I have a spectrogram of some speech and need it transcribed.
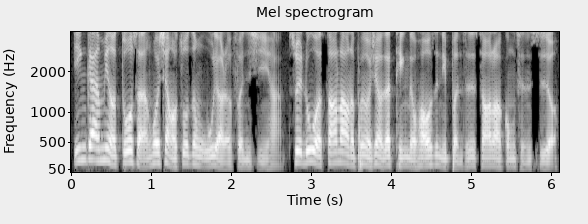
应该没有多少人会像我做这么无聊的分析哈。所以如果烧到的朋友现在有在听的话，或是你本身是烧到工程师哦，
